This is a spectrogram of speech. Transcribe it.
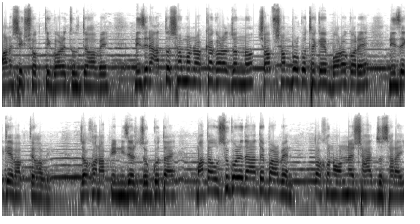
মানসিক শক্তি গড়ে তুলতে হবে, নিজের আত্মসম্মান রক্ষা করার জন্য সব সম্পর্ক থেকে বড় করে নিজেকে ভাবতে হবে। যখন আপনি নিজের যোগ্যতায় মাথা উঁচু করে দাঁড়াতে পারবেন, তখন অন্যের সাহায্য ছাড়াই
